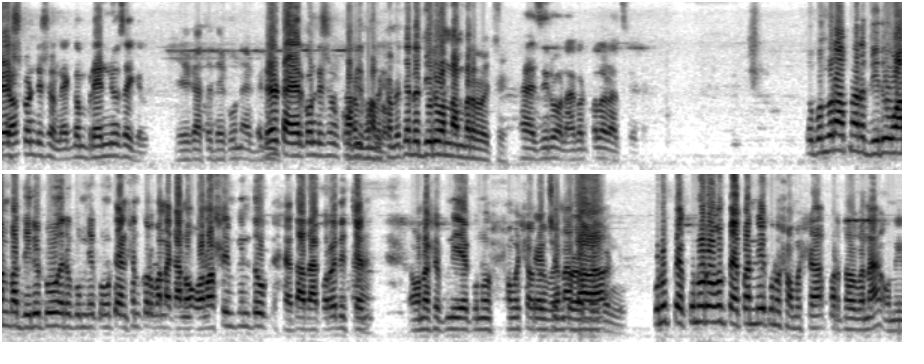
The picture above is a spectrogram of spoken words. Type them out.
ফ্রেশ কন্ডিশন একদম ব্র্যান্ড নিউ সাইকেল ঠিক আছে দেখুন এটার টায়ার কন্ডিশন খুবই ভালো। এটা জিরো ওয়ান নাম্বারে রয়েছে। হ্যাঁ জিরো ওয়ান আগরতলার আছে এটা। তো বন্ধুরা আপনারা জিরো ওয়ান বা জিরো টু এরকম নিয়ে কোনো টেনশন করবেন না কারণ অনারশিপ কিন্তু দাদা করে দিচ্ছেন। অনারশিপ নিয়ে কোনো সমস্যা হবে না। কোনো কোনো রকম পেপার নিয়ে কোনো সমস্যা পড়তে হবে না উনি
